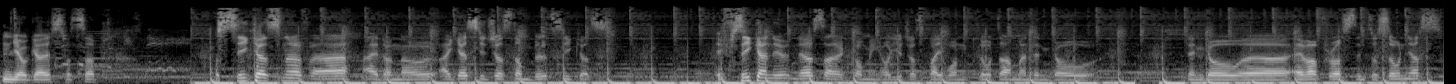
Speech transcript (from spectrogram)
Yo guys, what's up? Seekers nerf? Uh, I don't know. I guess you just don't build Seekers. If Seeker nerfs are coming, or you just buy one Clotham and then go then go uh, Everfrost into Zhonya's.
